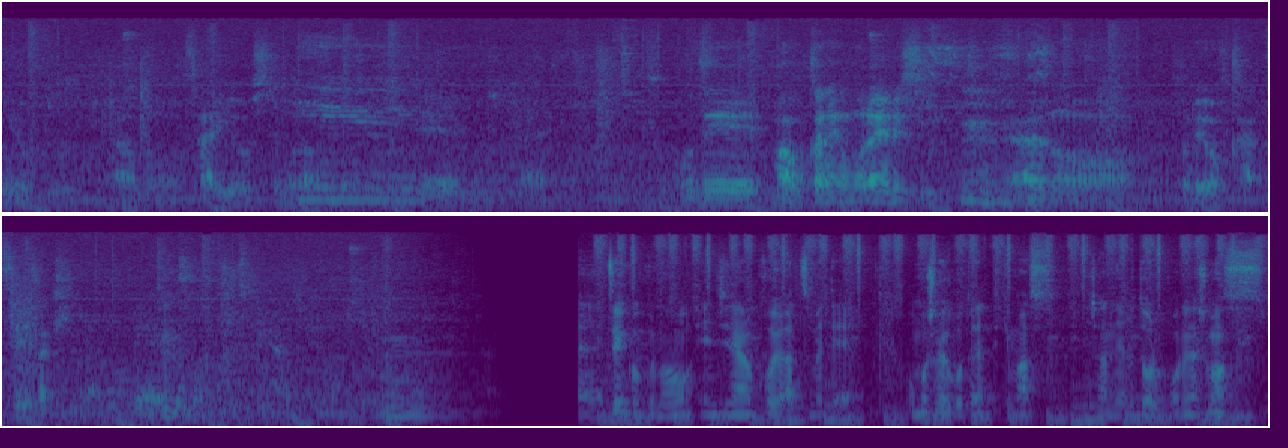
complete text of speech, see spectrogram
運よくあの採用してもらうことができて、はい、そこで、まあ、お金がもらえるし、うん。あのそれをか制作費に当ててうん。ロボットを作り始めた。えー全国のエンジニアの声を集めて面白いことをやってきます。チャンネル登録お願いします。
